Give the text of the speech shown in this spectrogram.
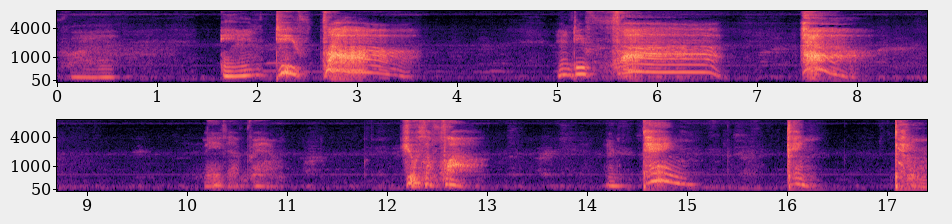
fire. Antifa! Antifa! Ha! Need a fam. Use a fire. And ting! Ting! Ting!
